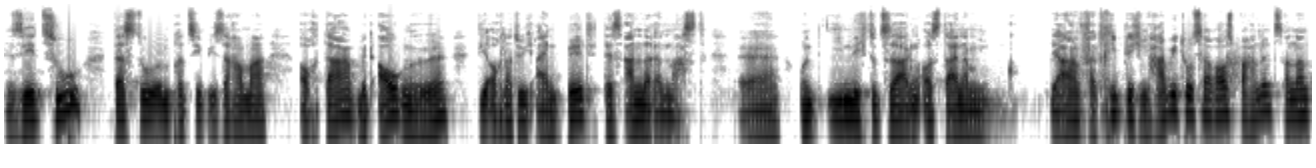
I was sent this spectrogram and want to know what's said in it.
seh zu, dass du im Prinzip, ich sage mal, auch da mit Augenhöhe, die auch natürlich ein Bild des anderen machst äh, und ihn nicht sozusagen aus deinem ja, vertrieblichen Habitus heraus behandelt, sondern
